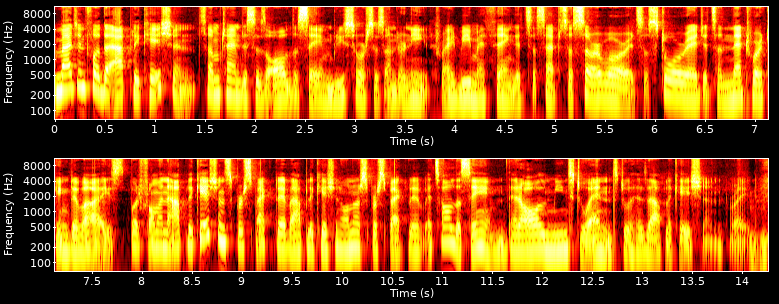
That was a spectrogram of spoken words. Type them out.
imagine for the application, sometimes this is all the same resources underneath, right? We may think it's a, it's a server, it's a storage, it's a networking device, but from an application's perspective, application owner's perspective, it's all the same. They're all means to ends to his application, right? Mm-hmm.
